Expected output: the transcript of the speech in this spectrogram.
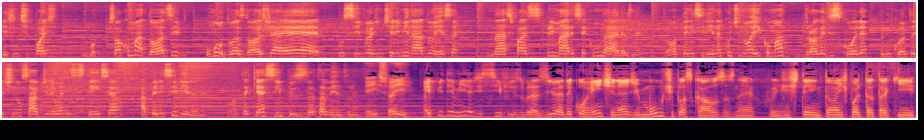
E a gente pode só com uma dose, uma ou duas doses já é possível a gente eliminar a doença nas fases primárias e secundárias, né? Então a penicilina continua aí como uma droga de escolha, por enquanto a gente não sabe de nenhuma resistência à penicilina, né? Até que é simples o tratamento, né? É isso aí. A epidemia de sífilis no Brasil é decorrente, né, de múltiplas causas, né? A gente tem, então a gente pode tratar aqui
